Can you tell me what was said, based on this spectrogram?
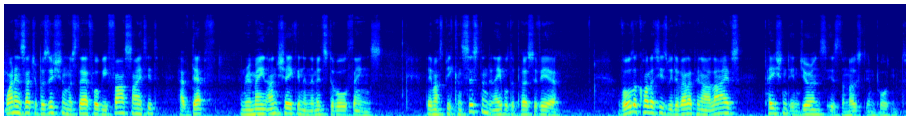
One in such a position must therefore be far sighted, have depth, and remain unshaken in the midst of all things. They must be consistent and able to persevere. Of all the qualities we develop in our lives, patient endurance is the most important.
